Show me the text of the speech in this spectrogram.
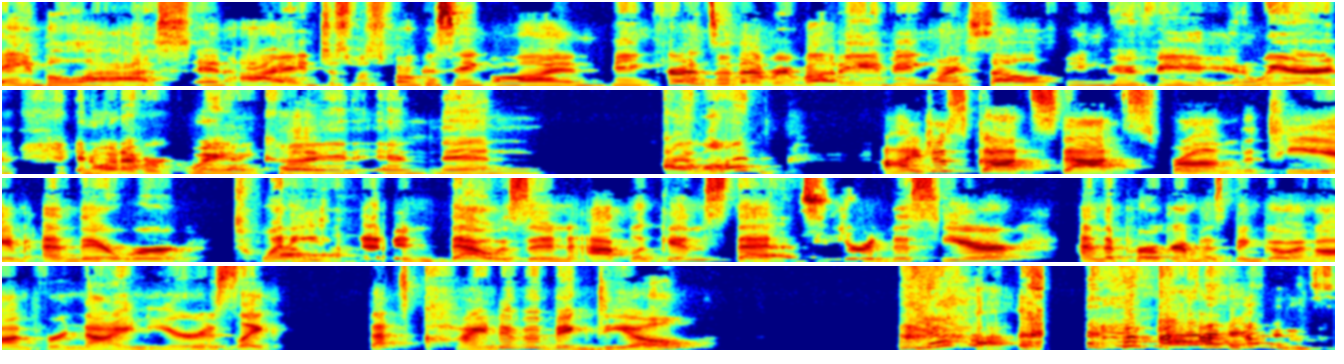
a blast. And I just was focusing on being friends with everybody, being myself, being goofy and weird in whatever way I could. And then I won. I just got stats from the team, and there were 27,000 applicants that yes. entered this year, and the program has been going on for nine years. Like, that's kind of a big deal. Yeah, it is.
